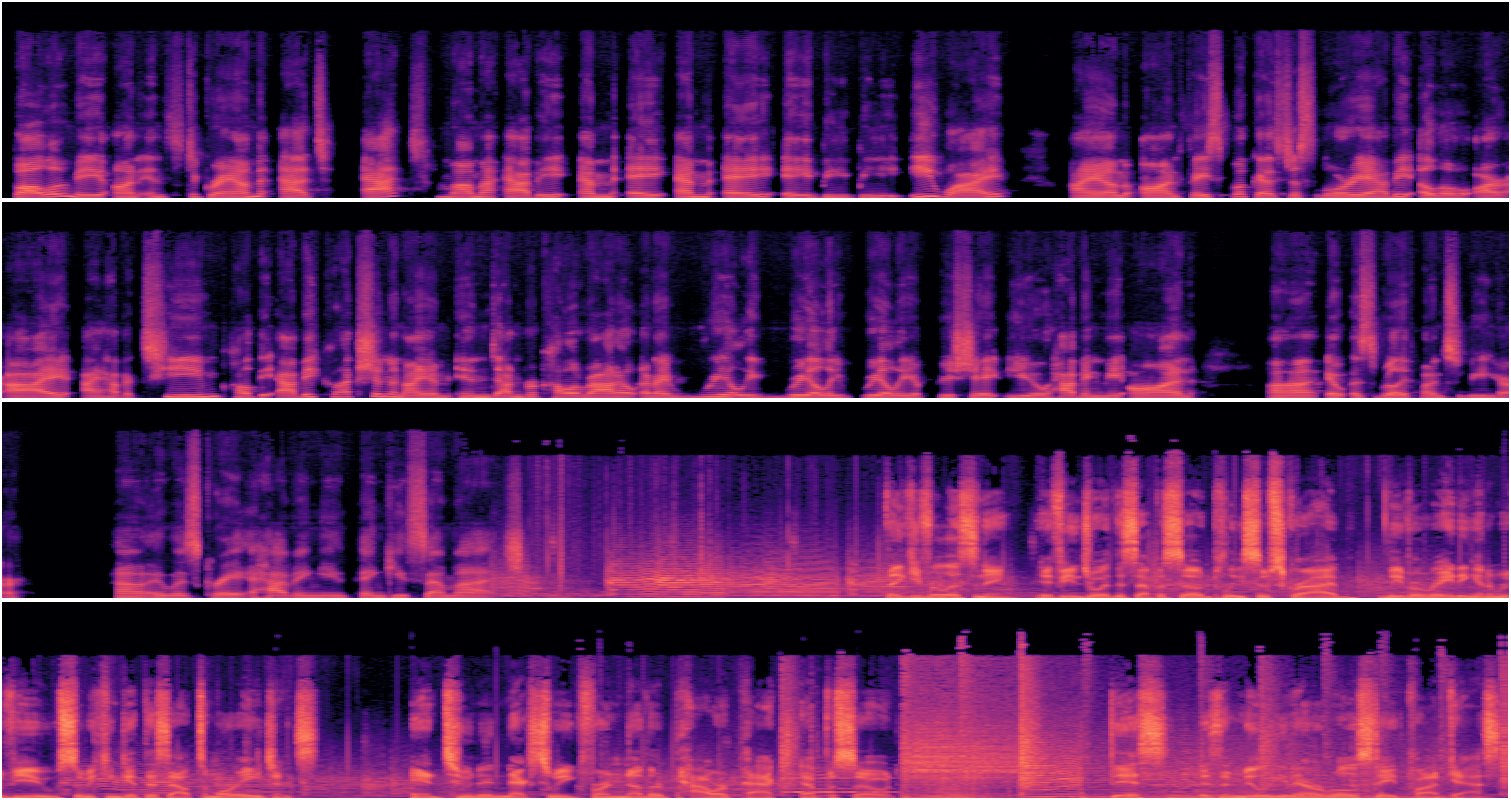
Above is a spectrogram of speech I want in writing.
Follow me on Instagram at at Mama Abbey, M A M A A B B E Y. I am on Facebook as just Lori Abbey, L O R I. I have a team called the Abbey Collection, and I am in Denver, Colorado. And I really, really, really appreciate you having me on. Uh, it was really fun to be here. Oh, it was great having you. Thank you so much. Thank you for listening. If you enjoyed this episode, please subscribe, leave a rating and a review so we can get this out to more agents. And tune in next week for another power packed episode. This is the Millionaire Real Estate Podcast.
